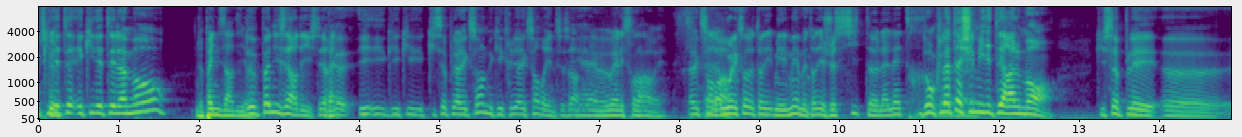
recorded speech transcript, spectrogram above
qu'il était, et qu'il était l'amant de Panizardi. de ouais. Panizardi, c'est-à-dire Ben- que- qui, qui- qui s'appelait Alexandre mais qui écrivait Alexandrine, c'est ça Euh, ouais, Alexandra, ouais. Alexandra. Euh, ou Alexandre, attendez, mais même, attendez, je cite euh, la lettre. Donc l'attaché euh, militaire allemand qui s'appelait euh,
